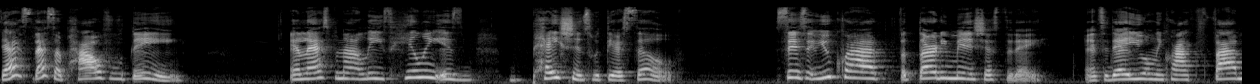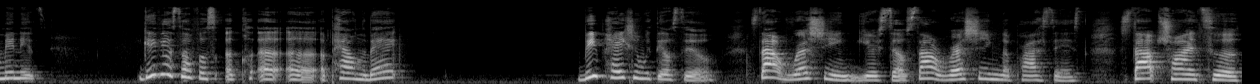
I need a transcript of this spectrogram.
that's that's a powerful thing. And last but not least, healing is patience with yourself. Sis, if you cried for 30 minutes yesterday and today you only cried for five minutes, give yourself a, a, a, a pat on the back be patient with yourself. Stop rushing yourself. Stop rushing the process. Stop trying to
